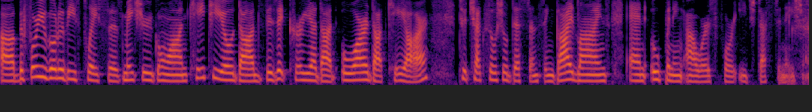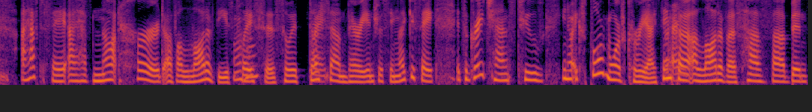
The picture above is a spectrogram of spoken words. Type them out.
uh, before you go to these places, make sure you go on kto.visitkorea.or.kr to check social distancing guidelines and opening hours for each destination. I have to say, I have not heard of a lot of these places, so it does Right. sound very interesting. Like you say, it's a great chance to, you know, explore more of Korea. I think Right. uh, a lot of us have uh, been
